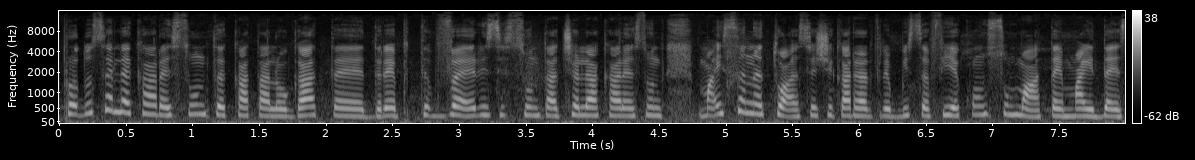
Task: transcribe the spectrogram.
Produsele care sunt catalogate drept verzi sunt acelea care sunt mai sănătoase și care ar trebui să fie consumate mai des.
